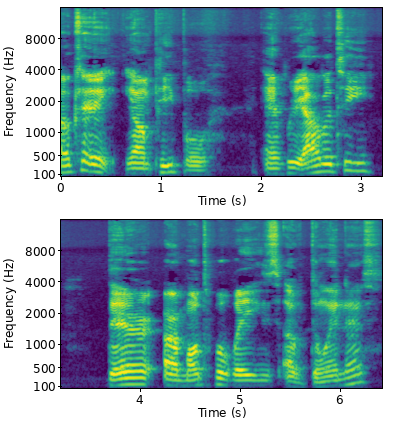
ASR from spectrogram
Okay, young people, in reality, there are multiple ways of doing this.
